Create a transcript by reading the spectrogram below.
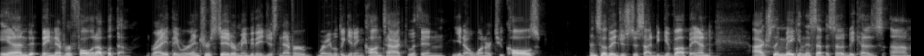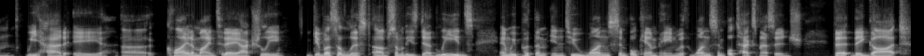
And they never followed up with them, right? They were interested, or maybe they just never were able to get in contact within, you know, one or two calls. And so they just decided to give up. And actually making this episode because um, we had a uh, client of mine today actually give us a list of some of these dead leads and we put them into one simple campaign with one simple text message that they got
